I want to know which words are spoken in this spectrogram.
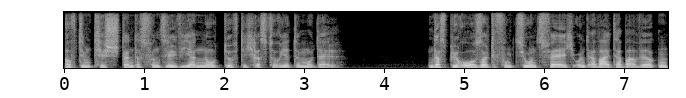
Auf dem Tisch stand das von Silvia notdürftig restaurierte Modell. Das Büro sollte funktionsfähig und erweiterbar wirken,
